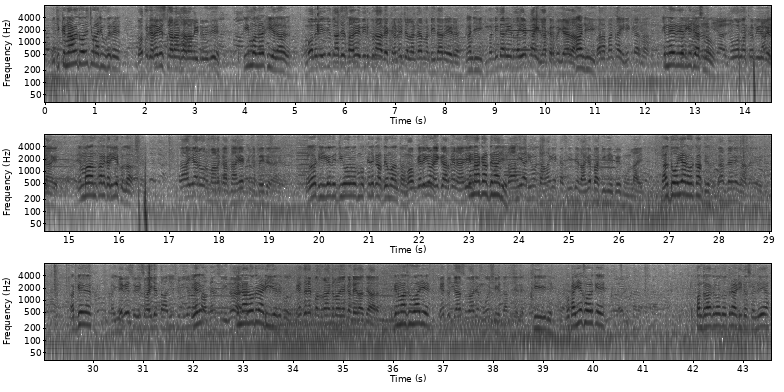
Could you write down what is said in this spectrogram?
ਇਹ ਜੀ ਕਿੰਨਾ ਕੁ ਦੁੱਧ ਚਵਾਜੂ ਫਿਰ? ਇਹ? ਦੁੱਧ ਕਰੇਗੀ 17 18 ਲੀਟਰ ਵਿੱਚ। ਕੀ ਮੁੱਲ ਰੱਖੀ ਇਹਦਾ ਫਿਰ? ਮੁੱਲ ਵੀ ਜਿੱਦਾਂ ਦੇ ਸਾਰੇ ਵੀਰ ਭਰਾ ਵੇਖਣ ਦੇ ਚੱਲਣ ਦਾ ਮੰਡੀ ਦਾ ਰੇਟ। ਹਾਂਜੀ। ਮੰਡੀ ਦਾ ਰੇਟ ਲਈਏ 2.5 ਲੱਖ ਰੁਪਈਆ ਇਹਦਾ। ਹਾਂਜੀ। ਪਰ ਆਪਾਂ 2.5 ਨਹੀਂ ਕਰਨਾ। ਕਿੰਨੇ ਦੇ ਏਰੀਏ ਜਸ ਨੂੰ? 2 ਲੱਖ ਰੁਪਏ ਦੇ ਦੇ ਦਾਂਗੇ। ਇਹ ਮਾਨਤਾਨ ਕਰੀਏ ਖੁੱਲਾ 10000 ਹੋਰ ਮਾਨ ਕਰ ਦਾਂਗੇ 190 ਦੇ ਦਾਂਗੇ। ਚਲੋ ਠੀਕ ਹੈ ਵੀਰ ਜੀ ਹੋਰ ਮੌਕੇ ਤੇ ਕਰ ਦਿਓ ਮਾਨਤਾਨ ਮੌਕੇ ਤੇ ਹੀ ਹੁਣੇ ਕਰ ਦੇਣਾ ਜੀ। ਕਿੰਨਾ ਕਰ ਦੇਣਾ ਜੀ? 10000 ਹੀ ਹੋਰ ਡਾਲਾਂਗੇ 81 ਦੇ ਦਾਂਗੇ ਬਾਕੀ ਵੀਰ ਕੋਈ ਫੋਨ ਲਾਏ। ਕੱਲ 2000 ਹੋਰ ਕਰ ਦਿਓ। ਕਰ ਦਾਂਗੇ ਕਰ ਦਾਂਗੇ ਵੀਰ। ਅੱਗੇ ਇਹ ਵੀ ਸੂਈ ਸਵਾਈ ਜੇ ਤਾਜੀ ਸੂਈ ਜੇ 7 ਦਿਨ ਸੂਈ ਨੂੰ ਕਿੰਨਾ ਦੁੱਧ ਰੈਡੀ ਜੇ ਇਹਦੇ ਕੋਲ? ਇਹ ਤੇ 15 ਕਿਲੋ ਜੇ ਕੰਡੇ ਵਾਲਾ ਤਿਆਰ। ਕਿੰਨਵਾ ਸੂਆ ਜੇ? ਇਹ ਦੂਜਾ ਸੂਆ ਜੇ ਮੂੰਹ ਛੇ ਦੰਦ ਜੇ ਠੀਕ ਜੇ। ਵਿਖਾਈਏ ਖੋਲ ਕੇ? ਤੇ 15 ਕਿਲੋ ਦੁੱਧ ਰੈਡੀ ਦੱਸਣ ਦੇ ਆ।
